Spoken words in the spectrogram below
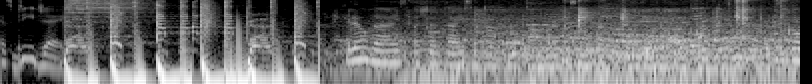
as DJ. Hello guys, pasyal tayo sa Tokyo Tower kasi matapos ko Let's go!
